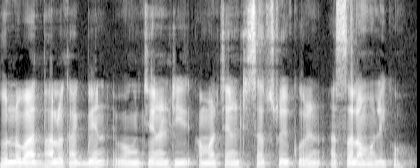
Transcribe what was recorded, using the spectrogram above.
ধন্যবাদ, ভালো থাকবেন এবং চ্যানেলটি, আমার চ্যানেলটি সাবস্ক্রাইব করেন। আসসালামু আলাইকুম।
